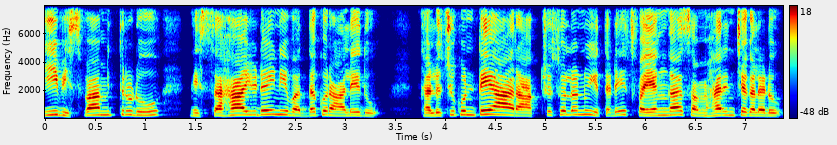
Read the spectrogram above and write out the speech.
ఈ విశ్వామిత్రుడు నిస్సహాయుడై నీ వద్దకు రాలేదు. తలుచుకుంటే ఆ రాక్షసులను ఇతడే స్వయంగా సంహరించగలడు.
